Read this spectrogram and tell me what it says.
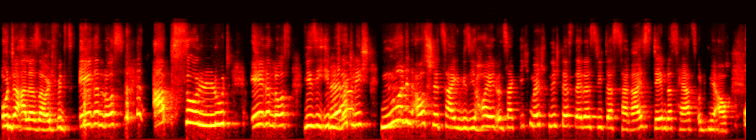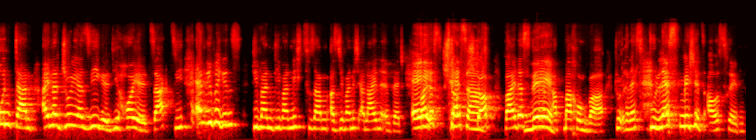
unter aller Sau. Ich finde es ehrenlos, absolut ehrenlos, wie sie ihm Hä? wirklich nur den Ausschnitt zeigen, wie sie heult und sagt, ich möchte nicht, dass der das sieht, das zerreißt dem das Herz und mir auch. Und dann einer Julia Siegel, die heult, sagt sie, ähm, übrigens, die waren, die waren nicht zusammen, also die waren nicht alleine im Bett. Ey, weil das, stopp, Tessa. stopp, weil das Nee. deren Abmachung war. Du lässt, du lässt mich jetzt ausreden.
